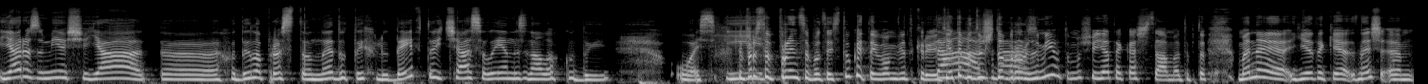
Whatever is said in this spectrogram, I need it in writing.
я розумію, що я е, ходила просто не до тих людей в той час, але я не знала куди. Ось і... Ти просто принцип оцей стукати і вам відкриють. Так, я тебе дуже так. добре розумію, тому що я така ж сама. Тобто, в мене є таке, знаєш, ем,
